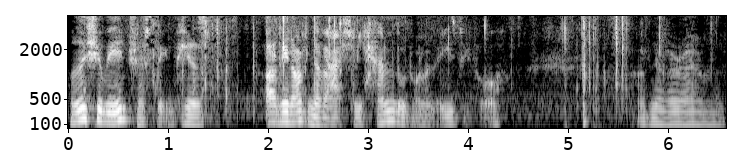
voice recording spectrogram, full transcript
Well, this should be interesting because, I mean, I've never actually handled one of these before. I've never, um,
